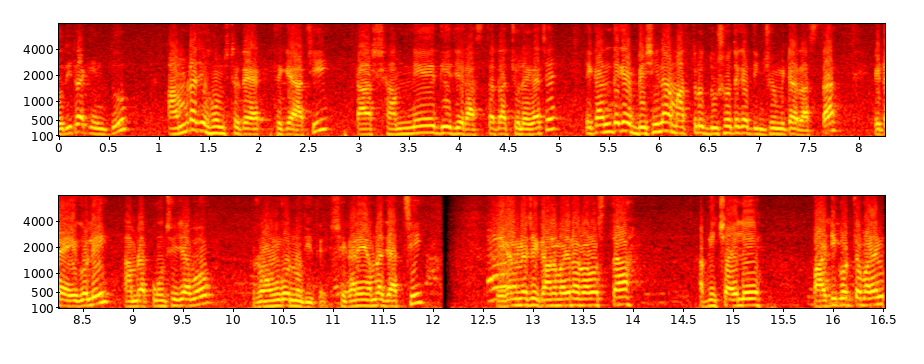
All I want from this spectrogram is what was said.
নদীটা কিন্তু আমরা যে হোমস্টেতে থেকে আছি, তার সামনে দিয়ে যে রাস্তাটা চলে গেছে, এখান থেকে বেশি না, মাত্র দুশো থেকে তিনশো মিটার রাস্তা। এটা এগোলেই আমরা পৌঁছে যাব রঙ্গ নদীতে। সেখানেই আমরা যাচ্ছি। এখানে রয়েছে গান বাজনার ব্যবস্থা। আপনি চাইলে পার্টি করতে পারেন।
